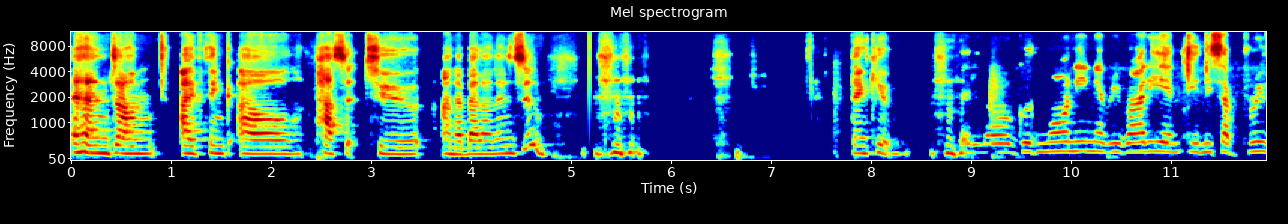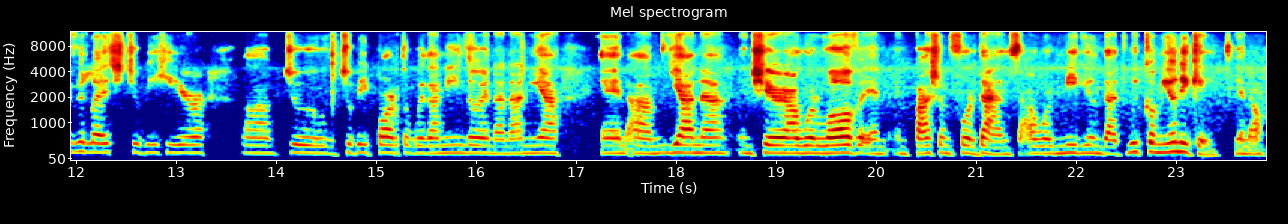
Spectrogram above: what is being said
And um, I think I'll pass it to Annabella Lenzu. Thank you. Hello, good morning, everybody, and, and it's a privilege to be here uh, to to be part of with Anindo and Ananya and um, Yana and share our love and, and passion for dance, our medium that we communicate, you know,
